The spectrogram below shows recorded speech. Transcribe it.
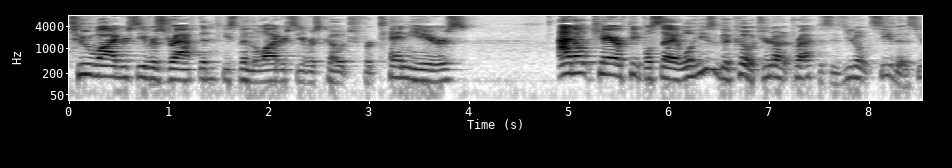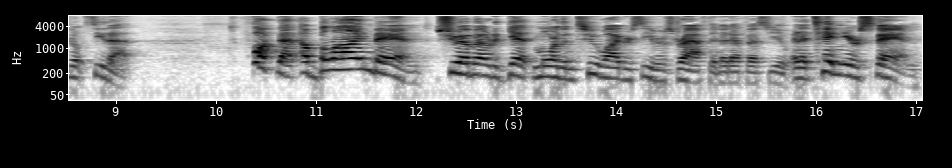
Two wide receivers drafted. He's been the wide receivers coach for 10 years. I don't care if people say, well, he's a good coach. You're not at practices. You don't see this. You don't see that. Fuck that. A blind man should be able to get more than two wide receivers drafted at FSU in a 10 year span.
